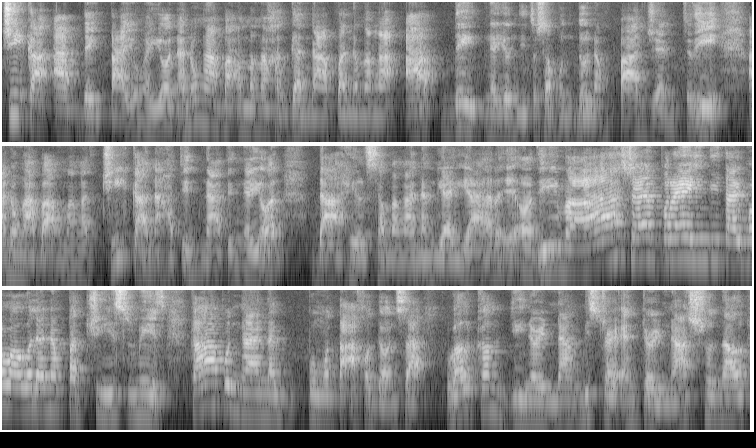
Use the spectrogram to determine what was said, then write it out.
chika update tayo ngayon. Ano nga ba ang mga kaganapan ng mga update ngayon dito sa mundo ng pageantry? Ano nga ba ang mga chika na hatid natin ngayon dahil sa mga nangyayari? O, di ba? Syempre, hindi tayo mawawala ng pachismis. Kahapon nga, nagpumunta ako doon sa welcome dinner ng Mr. International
